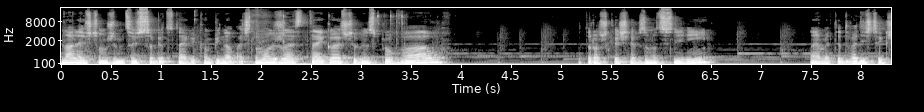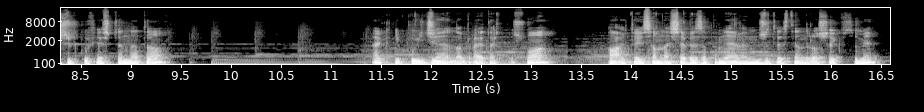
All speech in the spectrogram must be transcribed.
No ale jeszcze możemy coś sobie tutaj wykombinować. No może z tego jeszcze bym spróbował. Troszkę się wzmocnili. Dajmy te 20 grzybków jeszcze na to. Jak nie pójdzie, dobra, i tak poszło. O, i tutaj są na siebie, zapomniałem, że to jest ten roszek w sumie.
